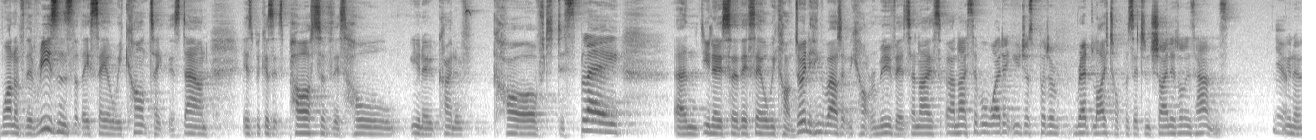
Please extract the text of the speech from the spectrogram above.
one of the reasons that they say, oh, we can't take this down is because it's part of this whole, you know, kind of carved display And, you know, so they say, oh, we can't do anything about it, we can't remove it. And I, and I said, well, why don't you just put a red light opposite and shine it on his hands? Yeah. You know,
